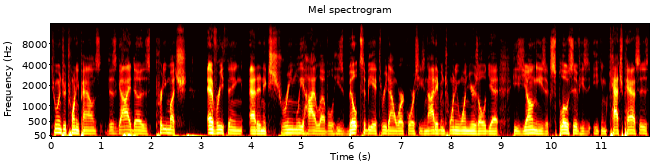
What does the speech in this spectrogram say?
220 pounds. This guy does pretty much everything at an extremely high level. He's built to be a three down workhorse. He's not even 21 years old yet. He's young, he's explosive, he's he can catch passes,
